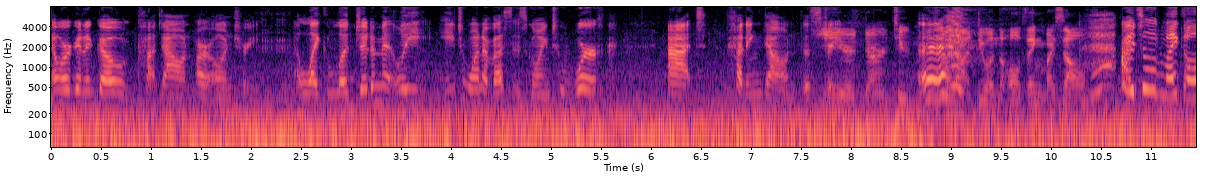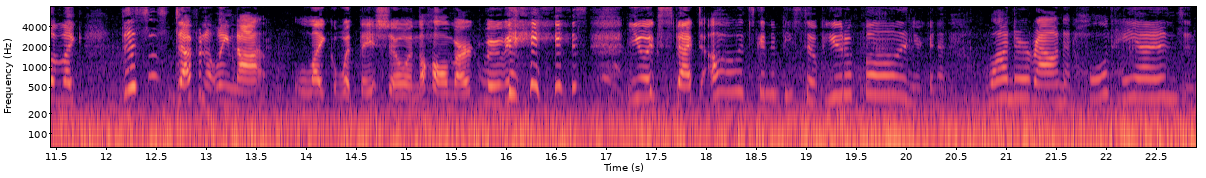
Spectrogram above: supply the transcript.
and we're gonna go cut down our own tree. Like legitimately, each one of us is going to work at cutting down this tree. You're darn too. I'm not doing the whole thing myself. I told Michael, I'm like, this is definitely not like what they show in the Hallmark movies. you expect, oh, it's gonna be so beautiful, and you're gonna wander around and hold hands and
